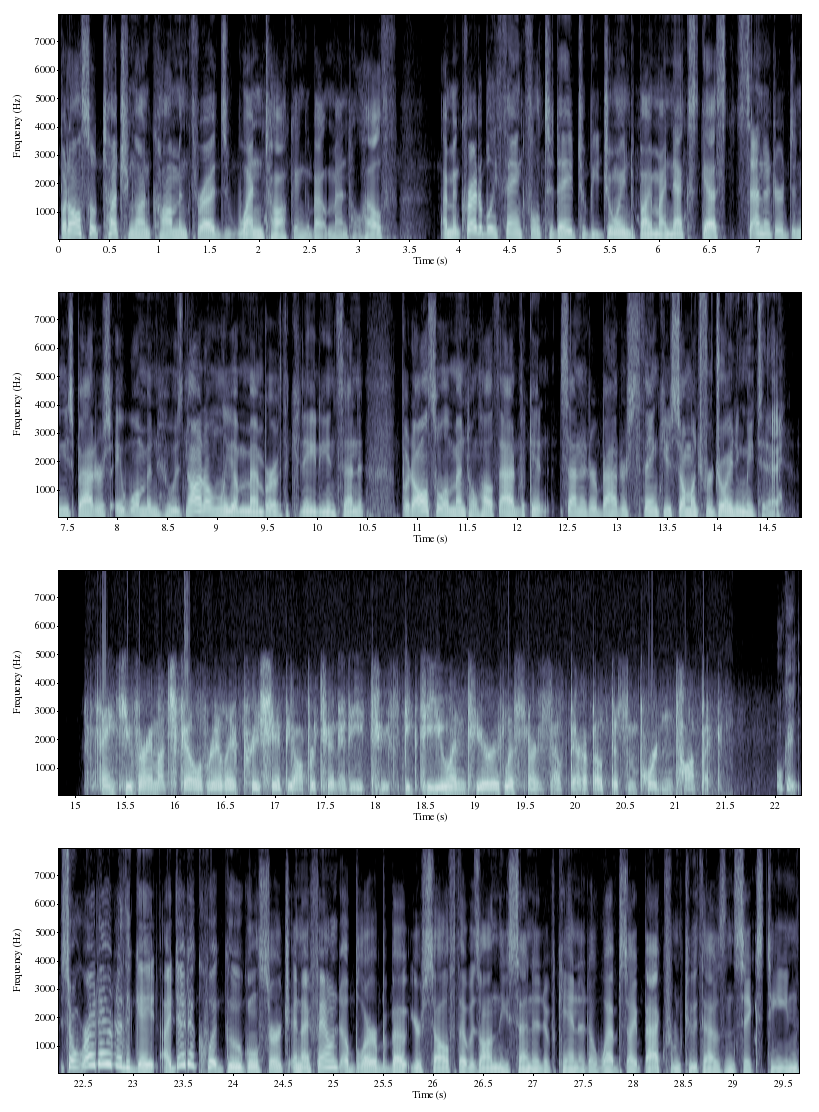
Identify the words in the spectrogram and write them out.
but also touching on common threads when talking about mental health. I'm incredibly thankful today to be joined by my next guest, Senator Denise Batters, a woman who is not only a member of the Canadian Senate, but also a mental health advocate. Senator Batters, thank you so much for joining me today. Thank you very much, Phil. Really appreciate the opportunity to speak to you and to your listeners out there about this important topic. Okay, so right out of the gate, I did a quick Google search and I found a blurb about yourself that was on the Senate of Canada website back from 2016.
